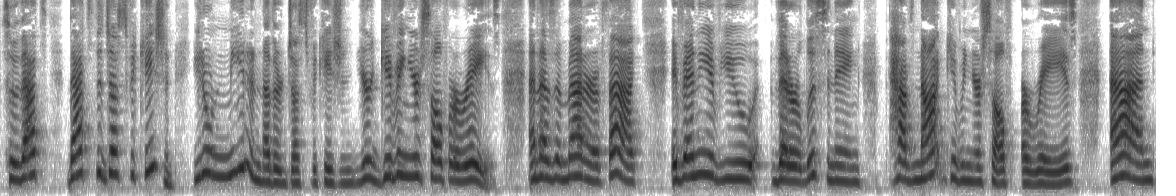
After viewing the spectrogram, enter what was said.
So that's, that's the justification. You don't need another justification. You're giving yourself a raise. And as a matter of fact, if any of you that are listening have not given yourself a raise and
